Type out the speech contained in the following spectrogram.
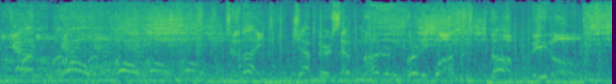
and Roll. Tonight, chapter 731, The Beatles.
